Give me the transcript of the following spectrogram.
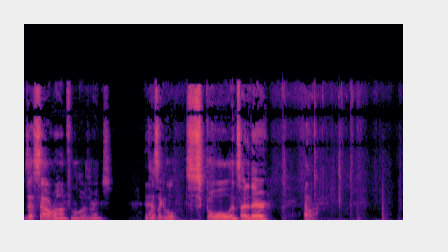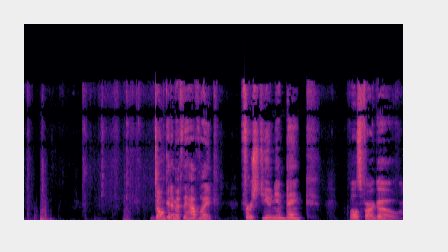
is that Sauron from the Lord of the Rings? And it has like a little skull inside of there. I don't know. Don't get them if they have like First Union Bank, Wells Fargo,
